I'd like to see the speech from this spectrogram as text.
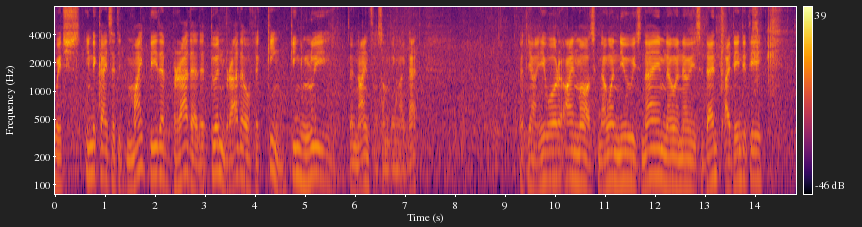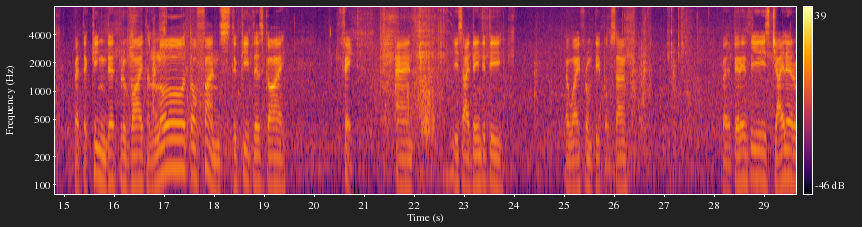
which indicates that it might be the brother the twin brother of the king king louis the ninth or something like that. But yeah he wore an iron mask. No one knew his name no one knew his ident- identity but the king did provide a lot of funds to keep this guy fed. And his identity away from people. So, but apparently his jailer,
